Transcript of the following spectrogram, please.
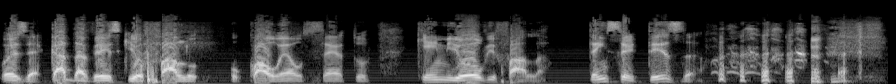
Pois é, cada vez que eu falo o qual é o certo, quem me ouve fala: "Tem certeza?"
